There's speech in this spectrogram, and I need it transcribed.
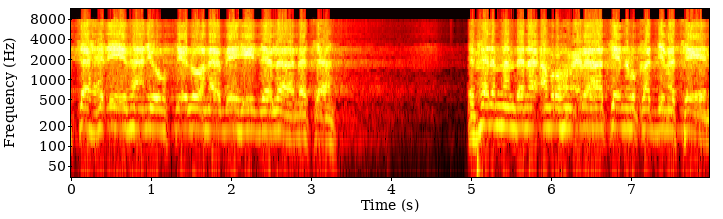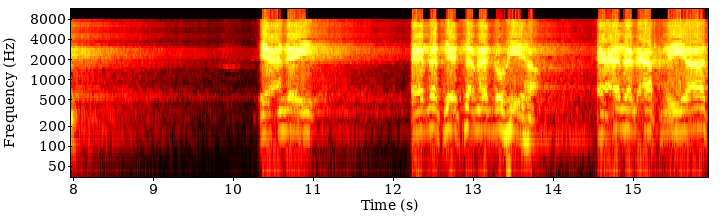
تحريفا يبطلون به دلالته فلما انبنى أمرهم على هاتين المقدمتين يعني التي اعتمدوا فيها على العقليات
